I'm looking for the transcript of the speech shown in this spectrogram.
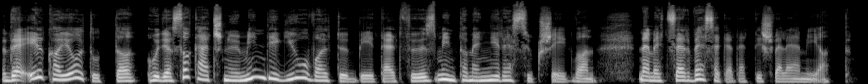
de Ilka jól tudta, hogy a szakácsnő mindig jóval több ételt főz, mint amennyire szükség van. Nem egyszer veszekedett is vele emiatt.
